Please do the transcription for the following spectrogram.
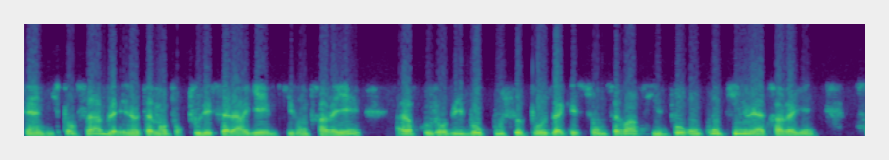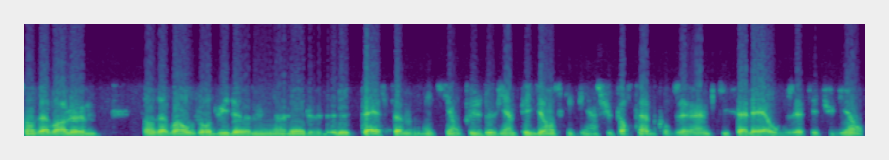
C'est indispensable, et notamment pour tous les salariés qui vont travailler alors qu'aujourd'hui, beaucoup se posent la question de savoir s'ils pourront continuer à travailler sans avoir le sans avoir aujourd'hui le, le, test, qui en plus devient payant, ce qui est insupportable quand vous avez un petit salaire ou que vous êtes étudiant.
